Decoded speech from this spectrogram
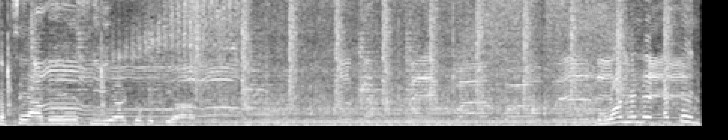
सबसे आगे है C R two fifty R 113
